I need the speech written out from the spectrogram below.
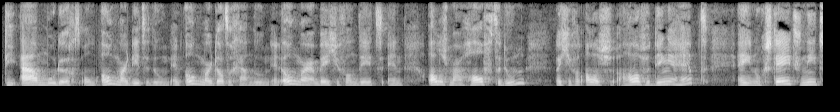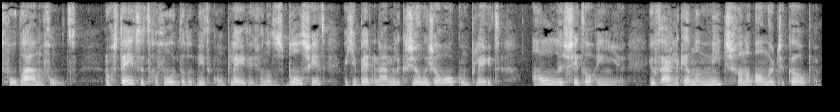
die aanmoedigt om ook maar dit te doen en ook maar dat te gaan doen en ook maar een beetje van dit en alles maar half te doen. Dat je van alles halve dingen hebt en je nog steeds niet voldaan voelt. Nog steeds het gevoel hebt dat het niet compleet is. Want dat is bullshit, want je bent namelijk sowieso al compleet. Alles zit al in je. Je hoeft eigenlijk helemaal niets van een ander te kopen.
